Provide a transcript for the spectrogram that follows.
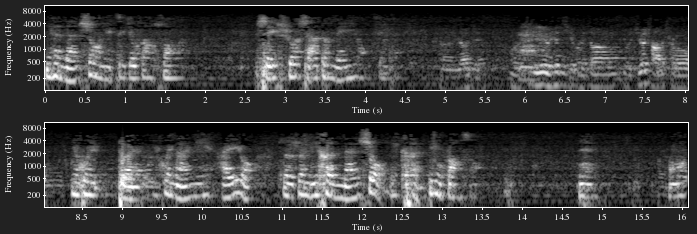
你很难受，你自己就放松了。谁说啥都没用，现在。嗯，了解。我也有些体会，当有觉察的时候。你会对，你会拿捏。还有，就是说你很难受，你肯定放松。嗯。好吗？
